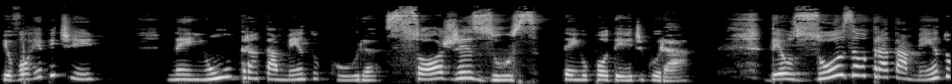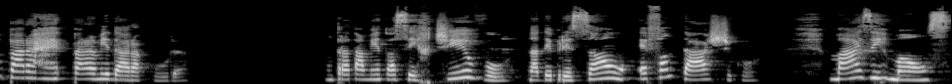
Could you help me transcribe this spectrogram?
Eu vou repetir. Nenhum tratamento cura, só Jesus tem o poder de curar. Deus usa o tratamento para, para me dar a cura. Um tratamento assertivo na depressão é fantástico. Mas, irmãos,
